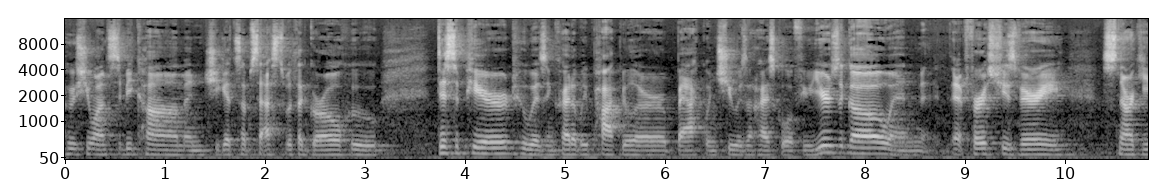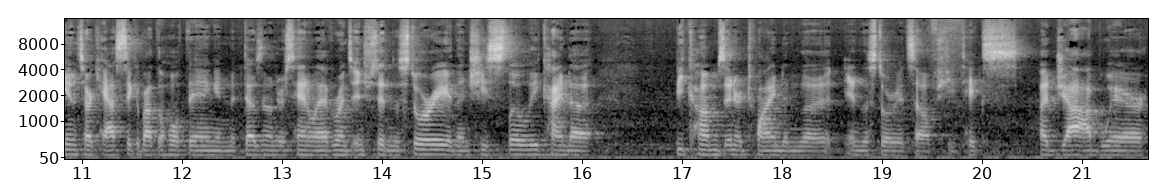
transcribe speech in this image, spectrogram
who she wants to become, and she gets obsessed with a girl who disappeared, who was incredibly popular back when she was in high school a few years ago. And at first, she's very snarky and sarcastic about the whole thing and doesn't understand why everyone's interested in the story. And then she slowly kind of becomes intertwined in the in the story itself. She takes a job where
